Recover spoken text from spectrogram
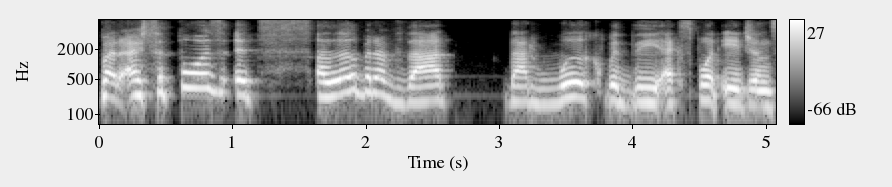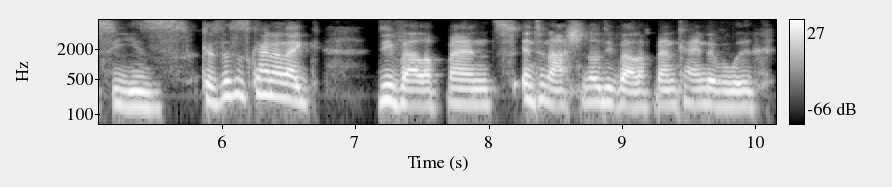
But I suppose it's a little bit of that that work with the export agencies because this is kind of like development, international development kind of work.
